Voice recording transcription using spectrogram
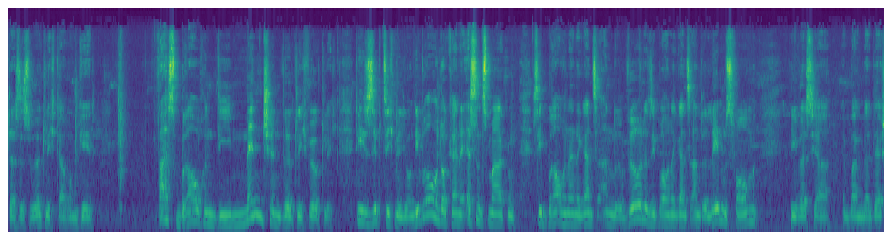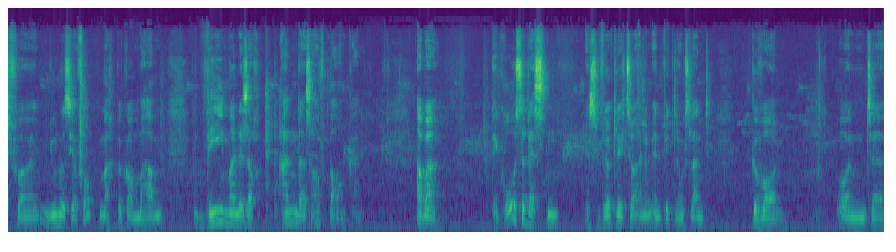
dass es wirklich darum geht, was brauchen die Menschen wirklich, wirklich? Die 70 Millionen, die brauchen doch keine Essensmarken. Sie brauchen eine ganz andere Würde, sie brauchen eine ganz andere Lebensform, wie wir es ja in Bangladesch vor Yunus ja vorgemacht bekommen haben, wie man es auch anders aufbauen kann. Aber der große Westen ist wirklich zu einem Entwicklungsland geworden. Und äh,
